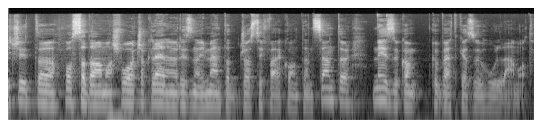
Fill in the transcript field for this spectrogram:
kicsit uh, hosszadalmas volt, csak leellenőrizni, hogy ment a Justify Content Center. Nézzük a következő hullámot.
